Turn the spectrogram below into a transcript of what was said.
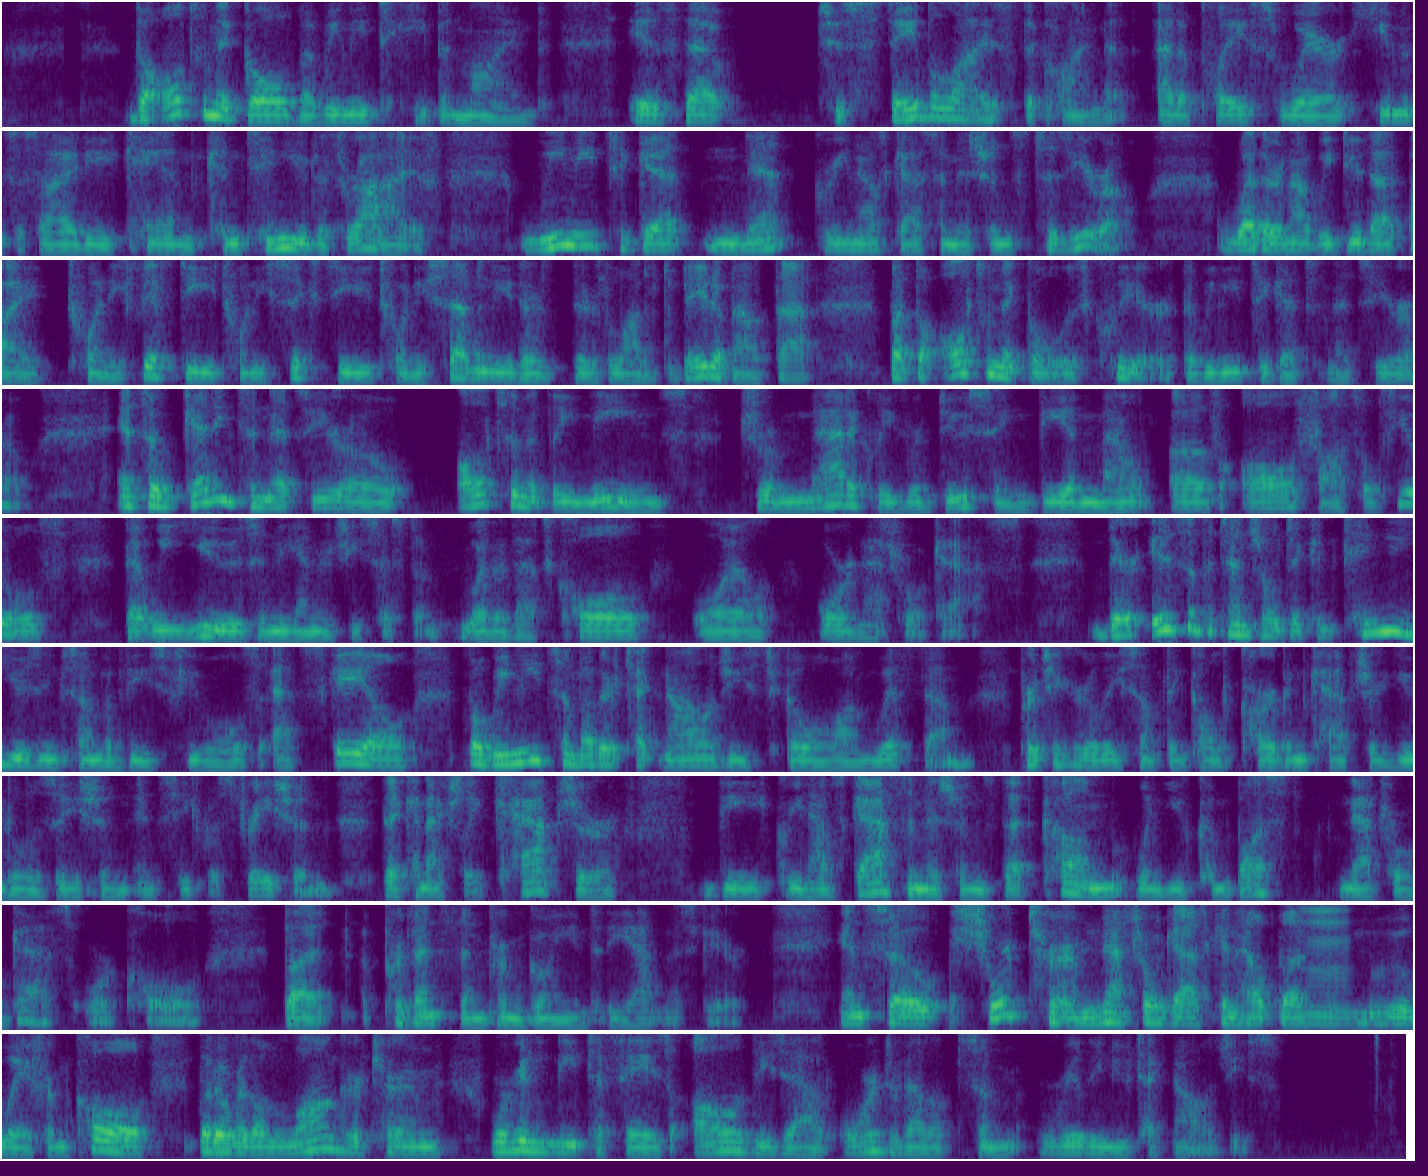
The ultimate goal that we need to keep in mind is that to stabilize the climate at a place where human society can continue to thrive, we need to get net greenhouse gas emissions to zero. Whether or not we do that by 2050, 2060, 2070, there's, there's a lot of debate about that. But the ultimate goal is clear that we need to get to net zero. And so getting to net zero ultimately means dramatically reducing the amount of all fossil fuels that we use in the energy system, whether that's coal, oil, or natural gas. There is a potential to continue using some of these fuels at scale, but we need some other technologies to go along with them, particularly something called carbon capture, utilization, and sequestration that can actually capture the greenhouse gas emissions that come when you combust natural gas or coal, but prevents them from going into the atmosphere. And so, short term, natural gas can help us mm. move away from coal, but over the longer term, we're going to need to phase all of these out or develop some really new technologies.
